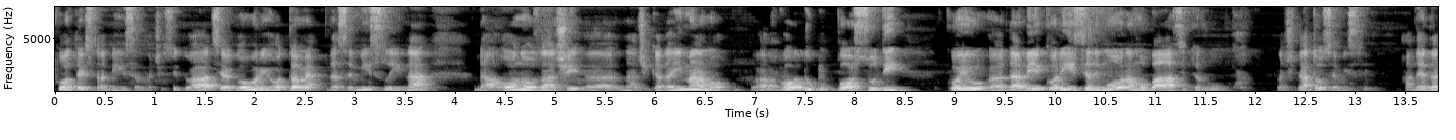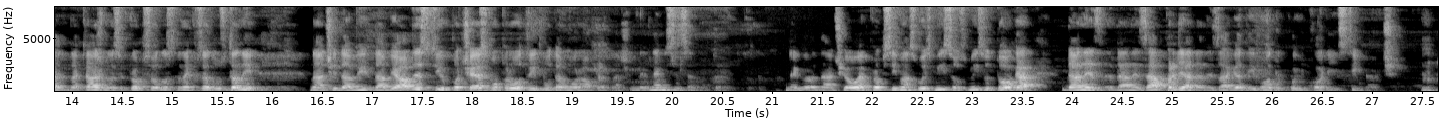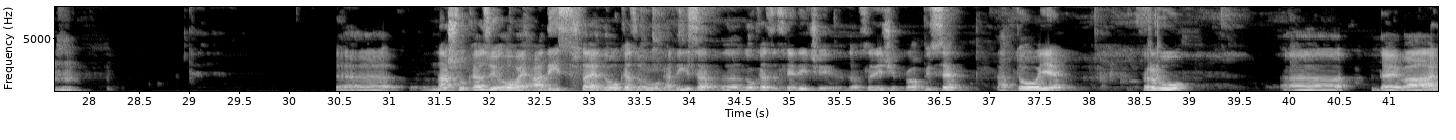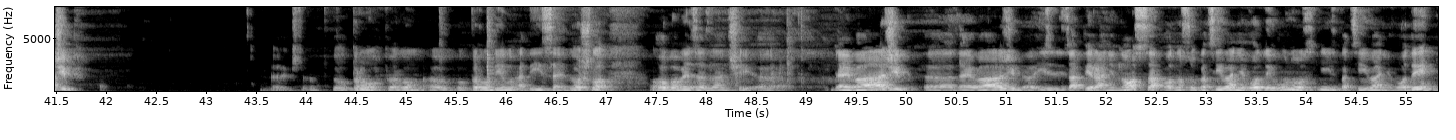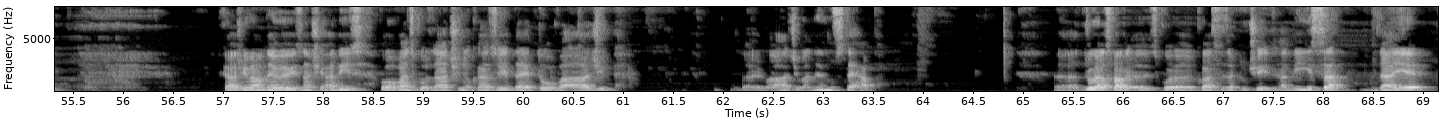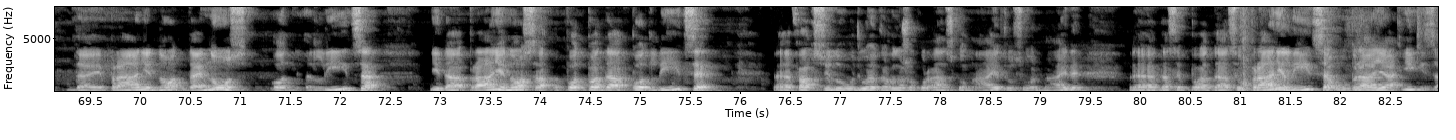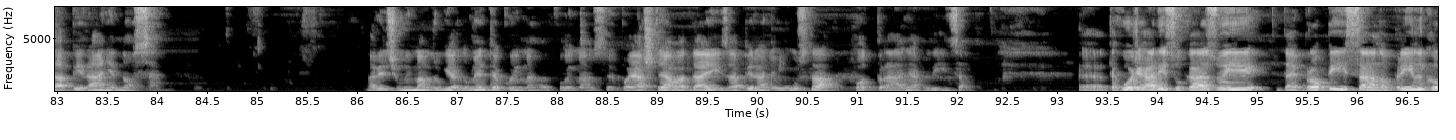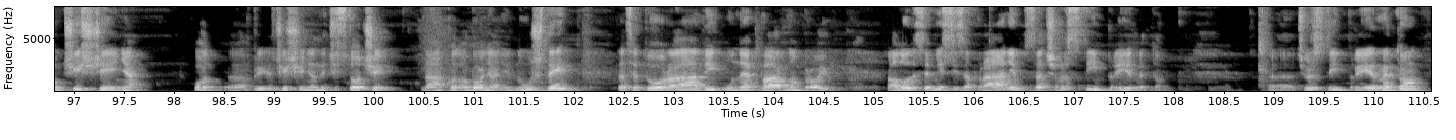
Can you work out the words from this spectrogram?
kontekst hadisa, znači situacija govori o tome da se misli na, na ono, znači, e, znači kada imamo a, vodu u posudi, koju a, da bi je koristili moramo ubaciti ruku. Znači na to se misli. A ne da, da kažemo da se propise odnosno neko sad ustani, znači da bi, da bi abdestio po česmu prvo tri puta mora oprati. Znači ne, ne misli se na to. Nego, znači ovaj propis ima svoj smisao u smislu toga da ne, da ne zaprlja, da ne zagadi vodu koju koristi inače. E, na što ukazuje ovaj hadis, šta je dokaz ovog hadisa, e, dokaz za sljedeće, za sljedeće propise, a to je prvo e, da je vađib u prvom, prvom, prvom dijelu hadisa je došlo obaveza, znači, e, da je važib, e, da je važib zapiranje nosa, odnosno ubacivanje vode u nos i izbacivanje vode. Kaže Imam Nevevi, znači hadis po vanjskom značenju ukazuje da je to važib, da je važib, a ne mustehab. E, Druga stvar koja se zaključuje iz hadisa, da je, da je pranje, no, da je nos od lica i da pranje nosa potpada pod lice, e, faksilu u džuhe, kako došlo u kuranskom ajetu, u suri Majde, e, da se, da se u pranje lica ubraja i zapiranje nosa. A vidjet ćemo, imam drugi argumente o kojima, kojima se pojašnjava da je i zapiranje usta od pranja lica. E, također hadis ukazuje da je propisano prilikom čišćenja od e, čišćenja nečistoće nakon obavljanja nužde, da se to radi u neparnom broju. Ali ovdje se misli sa pranjem sa čvrstim predmetom. E, čvrstim predmetom,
